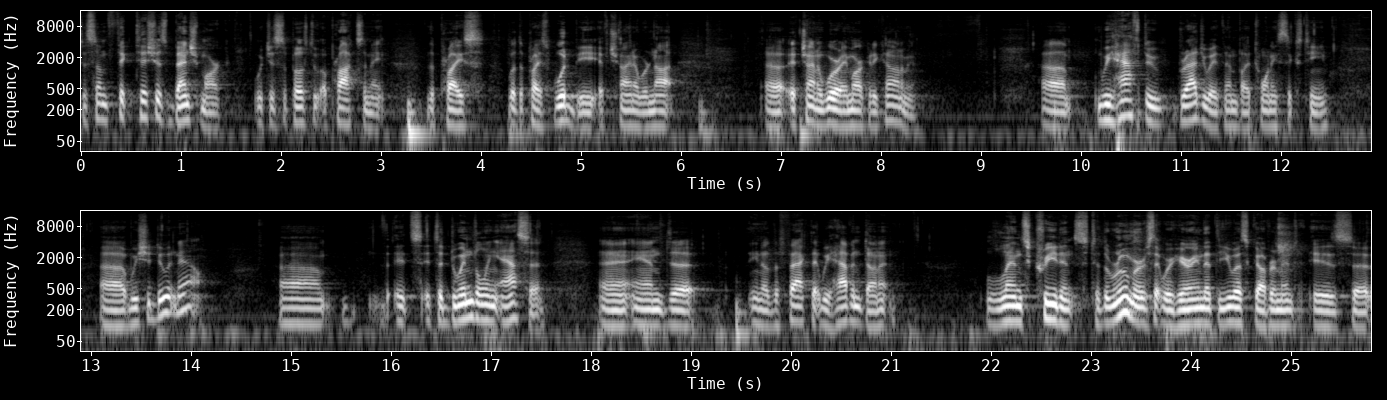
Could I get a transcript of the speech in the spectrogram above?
to some fictitious benchmark, which is supposed to approximate the price, what the price would be if China were not, uh, if China were a market economy. Uh, we have to graduate them by 2016 uh, we should do it now. Um, it's, it's a dwindling asset. Uh, and uh, you know, the fact that we haven't done it lends credence to the rumors that we're hearing that the U.S. government is uh,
